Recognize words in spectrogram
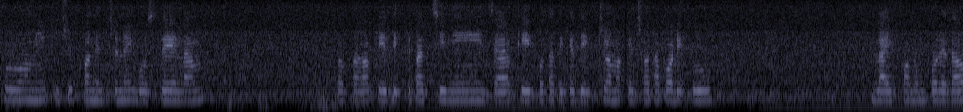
তো আমি কিছুক্ষণের জন্যই বসতে এলাম। তো কাহাকে দেখতে পাচ্ছি নি যাকে কোথা থেকে দেখছ, আমাকে ছটা পর একটু লাইক কমেন্ট করে দাও।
